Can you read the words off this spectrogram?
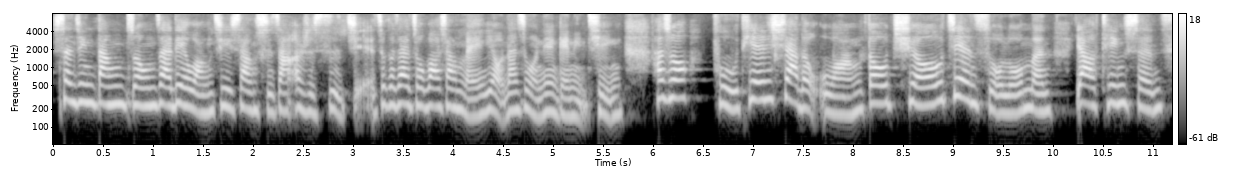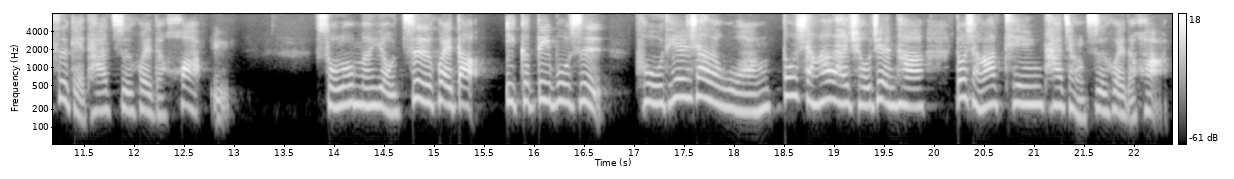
圣经当中，在列王记上十章二十四节，这个在周报上没有，但是我念给你听。他说，普天下的王都求见所罗门，要听神赐给他智慧的话语。所罗门有智慧到一个地步是。普天下的王都想要来求见他，都想要听他讲智慧的话。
